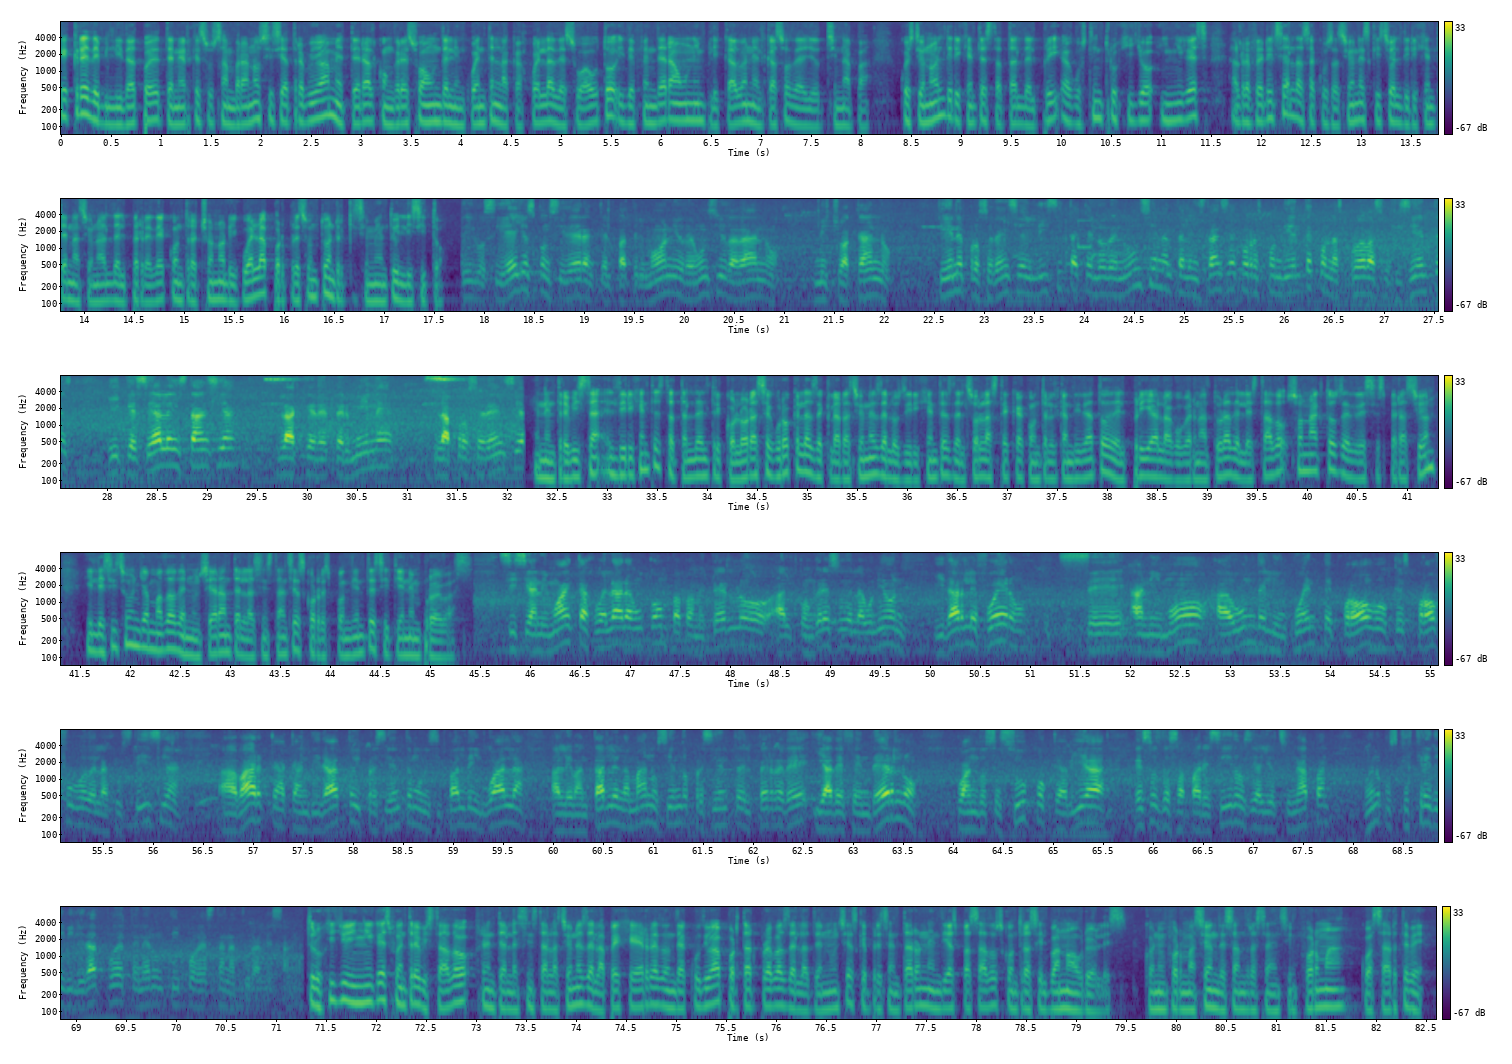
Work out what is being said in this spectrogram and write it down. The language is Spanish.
¿Qué credibilidad puede tener Jesús Zambrano si se atrevió a meter al Congreso a un delincuente en la cajuela de su auto y defender a un implicado en el caso de Ayotzinapa? Cuestionó el dirigente estatal del PRI, Agustín Trujillo Íñiguez, al referirse a las acusaciones que hizo el dirigente nacional del PRD contra Chon Orihuela por presunto enriquecimiento ilícito. Digo, si ellos consideran que el patrimonio de un ciudadano michoacano tiene procedencia ilícita, que lo denuncien ante la instancia correspondiente con las pruebas suficientes y que sea la instancia la que determine la procedencia. En entrevista, el dirigente estatal del Tricolor aseguró que las declaraciones de los dirigentes del Sol Azteca contra el candidato del PRI a la gobernatura del estado son actos de desesperación y les hizo un llamado a denunciar ante las instancias correspondientes si tienen pruebas. Si se animó a encajuelar a un compa para meterlo al Congreso de la Unión y darle fuero, se animó a un delincuente probo que es prófugo de la justicia, a Barca, candidato y presidente municipal de Iguala, a levantarle la mano siendo presidente del PRD y a defenderlo cuando se supo que había esos desaparecidos de Ayotzinapa, bueno, pues qué credibilidad puede tener un tipo de esta naturaleza. Trujillo Iñiguez fue entrevistado frente a las instalaciones de la PGR donde acudió a aportar pruebas de las denuncias que presentaron en días pasados contra Silvano Aureoles. Con información de Sandra Sáenz Informa, Cuasar TV.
